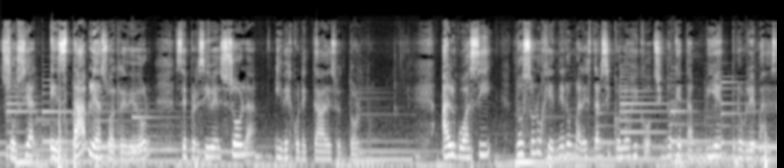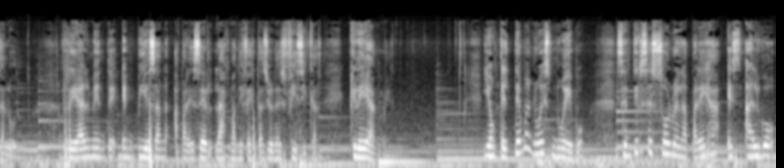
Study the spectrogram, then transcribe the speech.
social estable a su alrededor se percibe sola y desconectada de su entorno. Algo así no solo genera un malestar psicológico, sino que también problemas de salud. Realmente empiezan a aparecer las manifestaciones físicas, créanme. Y aunque el tema no es nuevo, Sentirse solo en la pareja es algo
